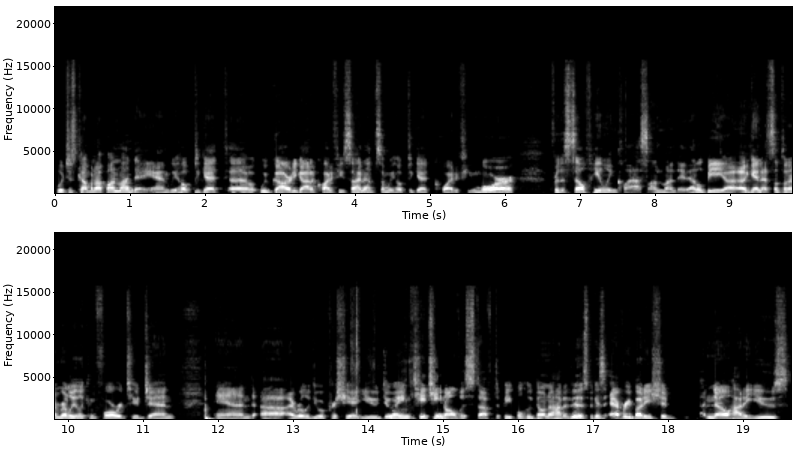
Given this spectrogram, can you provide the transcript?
which is coming up on Monday, and we hope to get. Uh, we've already got a, quite a few signups, and we hope to get quite a few more for the self healing class on Monday. That'll be uh, again. That's something I'm really looking forward to, Jen. And uh, I really do appreciate you doing teaching all this stuff to people who don't know how to do this because everybody should know how to use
